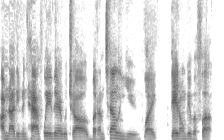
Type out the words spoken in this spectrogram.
I'm not even halfway there with y'all. But I'm telling you, like, they don't give a fuck.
